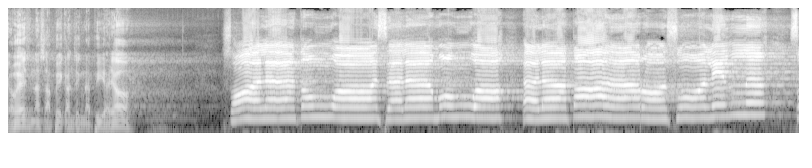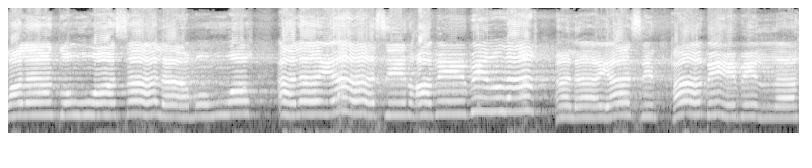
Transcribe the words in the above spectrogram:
Ya wes nasabe kanjeng nabi ayo. Salatullah salamullah على طاعة رسول الله صلاة وسلام على ياسين حبيب الله على ياسين حبيب الله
